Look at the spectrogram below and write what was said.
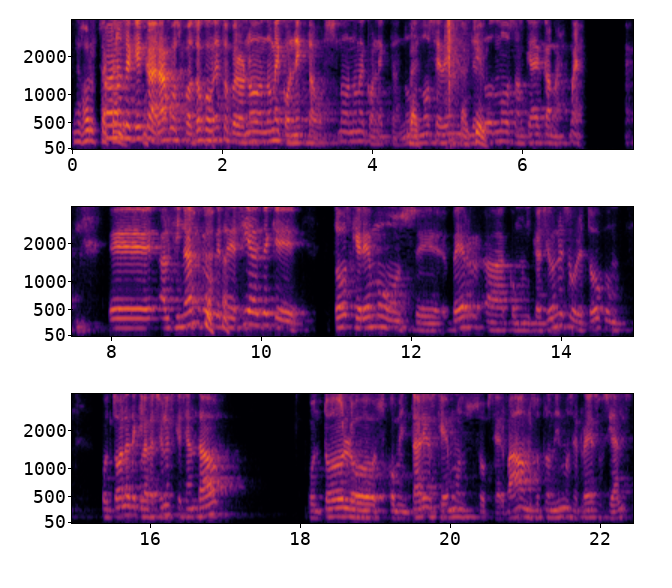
Mejor no, no sé qué carajos pasó con esto, pero no, no me conecta vos. No, no me conecta. No, no se ven de todos modos, aunque hay cámara. Bueno, eh, al final lo que te decía es de que todos queremos eh, ver a comunicaciones, sobre todo con, con todas las declaraciones que se han dado, con todos los comentarios que hemos observado nosotros mismos en redes sociales,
